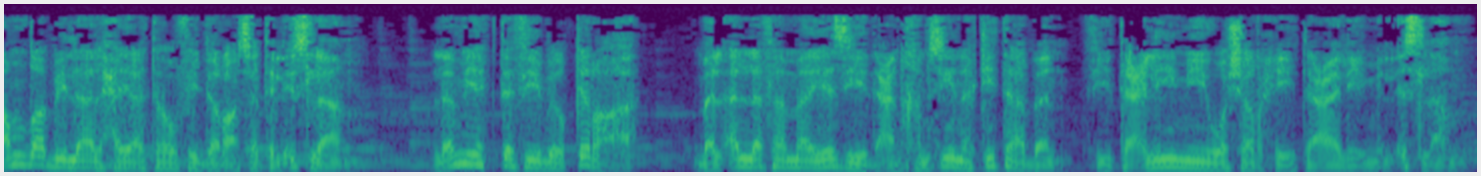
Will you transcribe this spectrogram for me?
أمضى بلال حياته في دراسة الإسلام لم يكتفي بالقراءة بل ألف ما يزيد عن خمسين كتابا في تعليم وشرح تعاليم الإسلام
